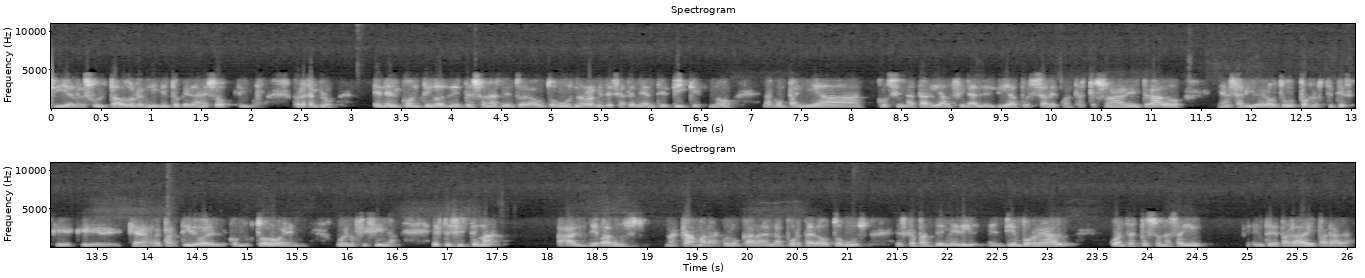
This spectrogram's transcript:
si el resultado, el rendimiento que dan es óptimo. Por ejemplo, en el conteo de personas dentro del autobús normalmente se hace mediante ticket, ¿no? La compañía consignataria al final del día pues sabe cuántas personas han entrado y han salido del autobús por los tickets que, ha repartido el conductor o en, o en oficina. Este sistema, al llevar una cámara colocada en la puerta del autobús, es capaz de medir en tiempo real cuántas personas hay entre parada y parada.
